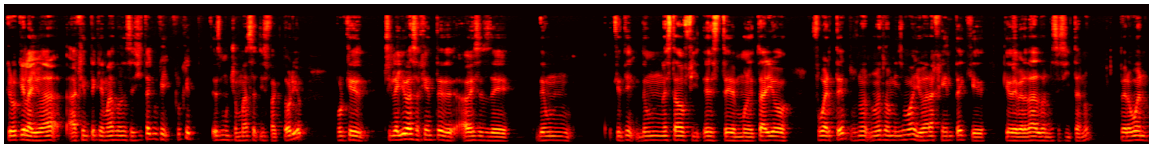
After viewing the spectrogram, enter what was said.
creo que el ayudar a gente que más lo necesita, creo que, es mucho más satisfactorio, porque si le ayudas a gente a veces de, de un que de un estado este, monetario fuerte, pues no, no, es lo mismo ayudar a gente que, que de verdad lo necesita, ¿no? Pero bueno,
